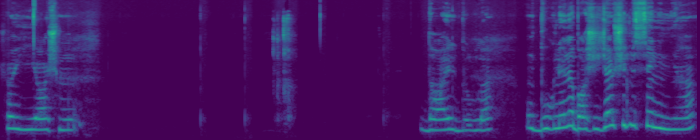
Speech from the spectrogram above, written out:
Şöyle yavaş mı? Dahil bulla. Buglerine başlayacağım şimdi senin ya.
